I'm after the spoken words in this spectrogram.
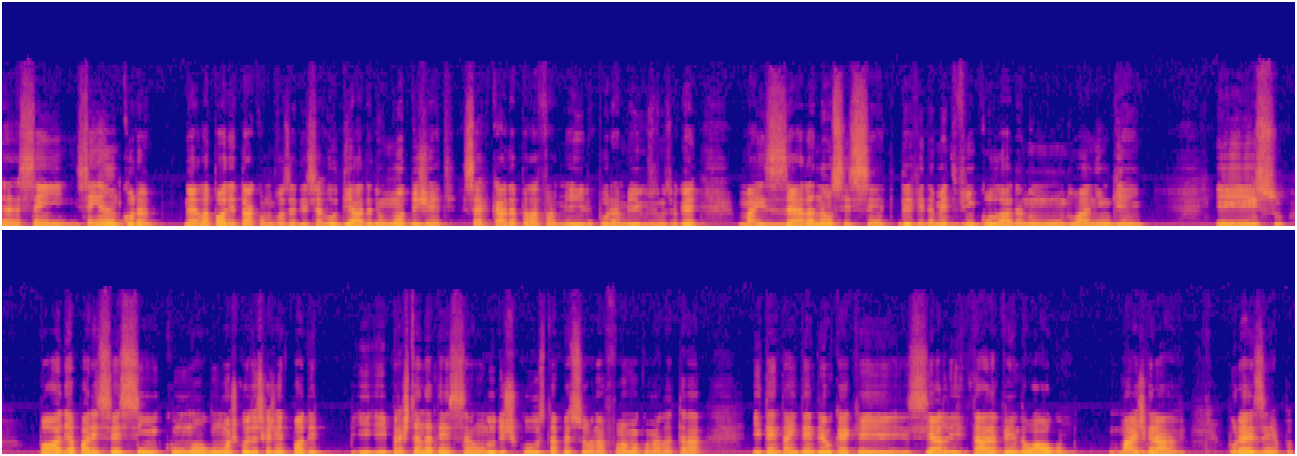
é, sem, sem âncora. Né? Ela pode estar, como você disse, arrodeada de um monte de gente, cercada pela família, por amigos não sei o quê, mas ela não se sente devidamente vinculada no mundo a ninguém. E isso pode aparecer sim com algumas coisas que a gente pode ir, ir prestando atenção no discurso da pessoa, na forma como ela está, e tentar entender o que é que se ali está vendo algo mais grave. Por exemplo,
